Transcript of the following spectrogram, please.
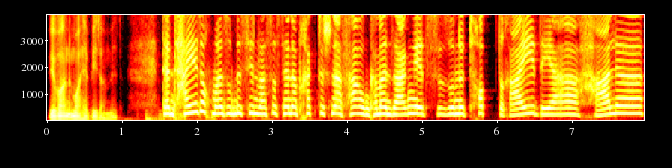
Wir waren immer happy damit. Dann teil doch mal so ein bisschen was aus deiner praktischen Erfahrung. Kann man sagen, jetzt so eine Top 3 der Halle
